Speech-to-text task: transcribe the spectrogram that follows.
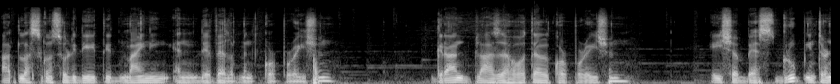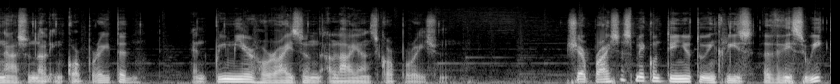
Atlas Consolidated Mining and Development Corporation, Grand Plaza Hotel Corporation, Asia Best Group International Incorporated, and Premier Horizon Alliance Corporation. Share prices may continue to increase this week,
